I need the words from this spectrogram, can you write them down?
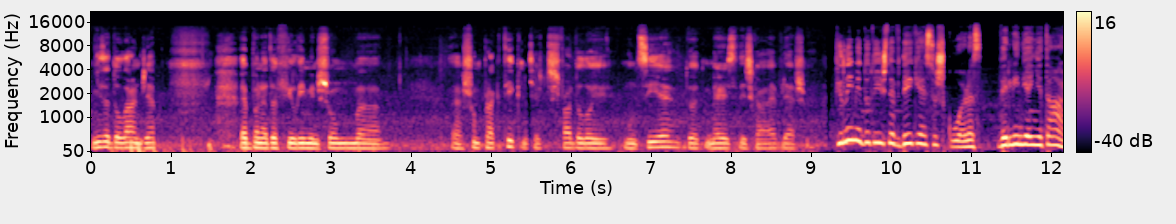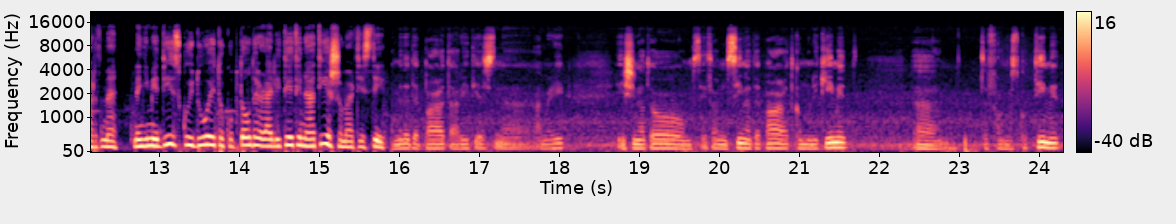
njëzet dollarë në xhep e bën atë fillimin shumë shumë praktik, që çfarëdo lloj mundësie duhet të merret si diçka e vlefshme. Fillimi do të ishte vdekja e së shkuarës dhe lindja e një të ardhmeje, në një mjedis ku i duhej të kuptonte realitetin e atjeshëm artistik. Momentet e para të arritjes në Amerikë. Ishin ato, si i thonë, mësimet e para të komunikimit, të formës së kuptimit,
